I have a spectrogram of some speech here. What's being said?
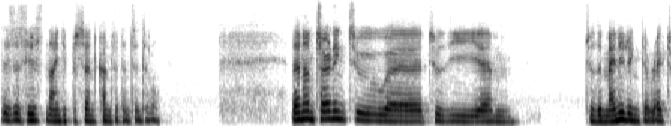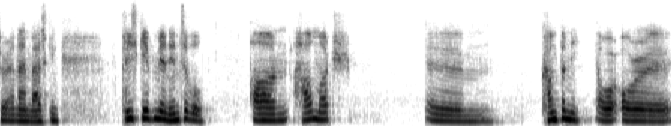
this is his 90% confidence interval. Then I'm turning to uh, to the um, to the managing director and I'm asking, please give me an interval on how much um, company or or uh,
